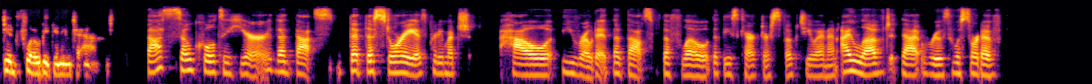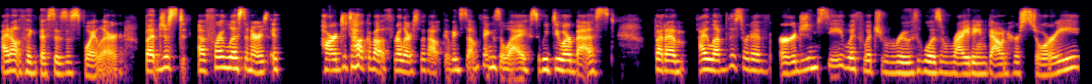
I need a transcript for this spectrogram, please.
did flow beginning to end. That's so cool to hear that that's that the story is pretty much how you wrote it that that's the flow that these characters spoke to you in and i loved that ruth was sort of I don't think this is a spoiler, but just uh, for listeners, it's hard to talk about thrillers without giving some things away. So we do our best. But um, I loved the sort of urgency with which Ruth was writing down her story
